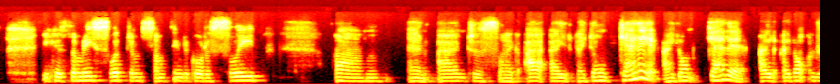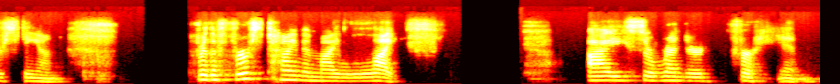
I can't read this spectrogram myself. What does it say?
because somebody slipped him something to go to sleep. Um, and I'm just like, I, I, I don't get it. I don't get it. I, I don't understand. For the first time in my life, I surrendered for him.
